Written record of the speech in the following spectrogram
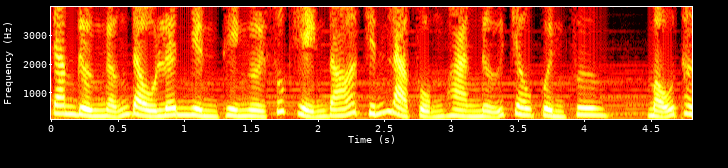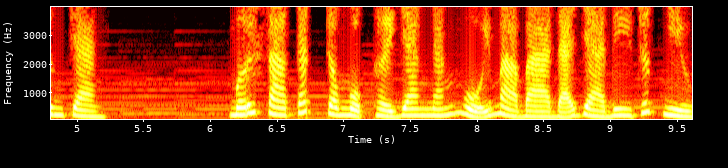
Cam đường ngẩng đầu lên nhìn thì người xuất hiện đó chính là Phụng Hoàng nữ Châu Quỳnh Phương, mẫu thân chàng. Mới xa cách trong một thời gian ngắn ngủi mà bà đã già đi rất nhiều.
